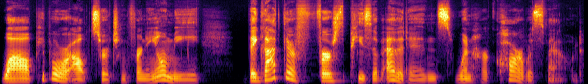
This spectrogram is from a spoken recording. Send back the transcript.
while people were out searching for Naomi, they got their first piece of evidence when her car was found.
